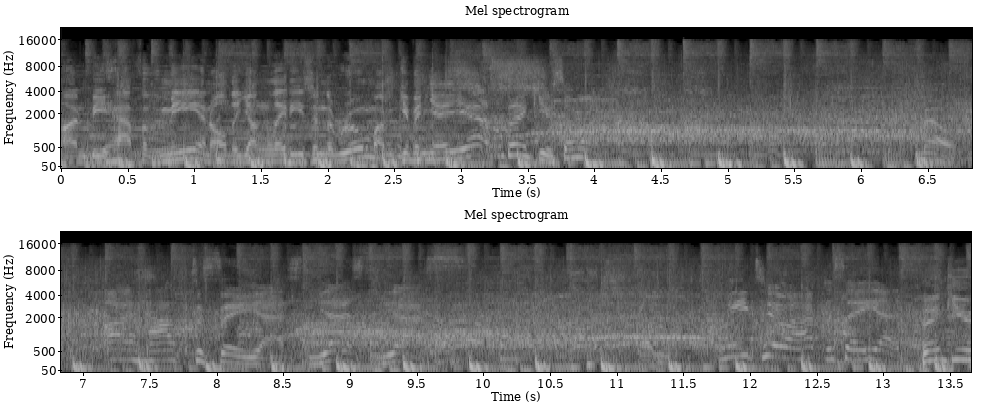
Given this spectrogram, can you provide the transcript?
On behalf of me and all the young ladies in the room, I'm giving you a yes. Thank you so much. Mel. I have to say yes. Yes, yes. Me too, I have to say yes. Thank you.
